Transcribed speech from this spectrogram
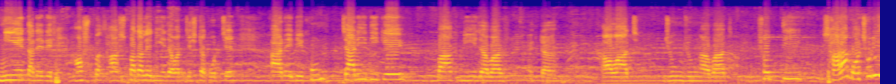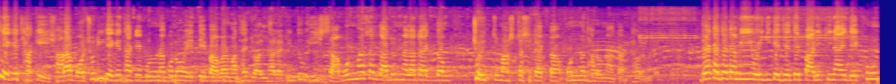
নিয়ে তাদের হাসপা- হাসপাতালে নিয়ে যাওয়ার চেষ্টা করছেন। আর এই দেখুন, চারিদিকে বাঘ নিয়ে যাওয়ার একটা আওয়াজ ঝুংঝুং আওয়াজ। সত্যি, সারা বছরই লেগে থাকে, সারা বছরই লেগে থাকে কোনো না কোনো এতে বাবার মাথায় জল ঢালা। কিন্তু এই শ্রাবণ মাস আর গাজন মেলাটা একদম চৈত্র মাসটা সেটা একটা অন্য ধারণা, আকার ধারণা। দেখা যাক আমি ওইদিকে যেতে পারি কি নাই দেখুন,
